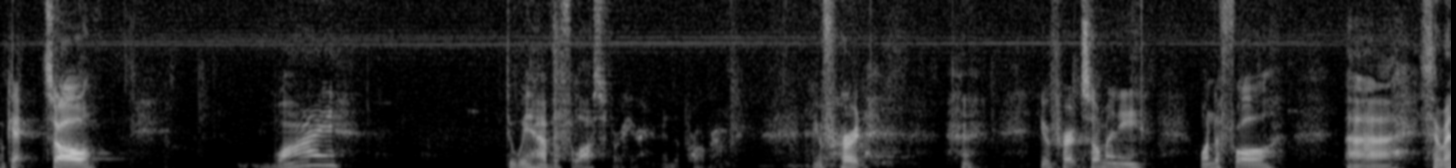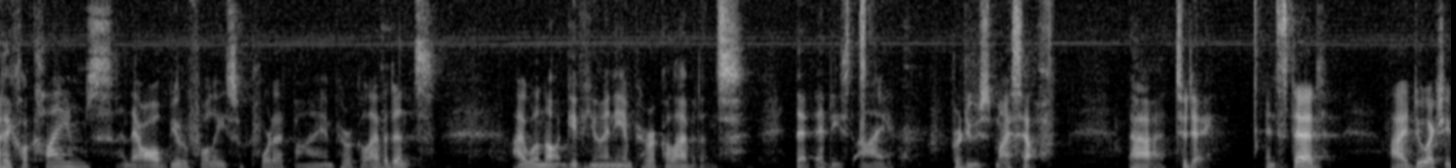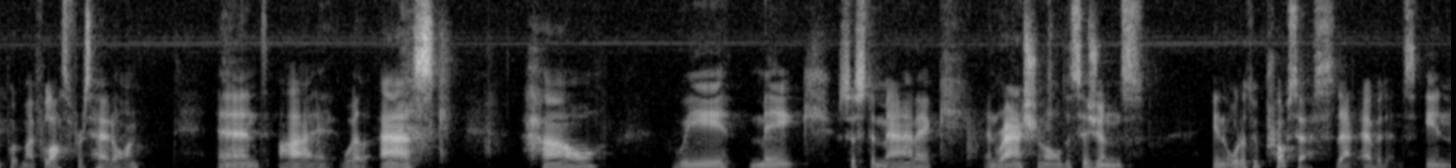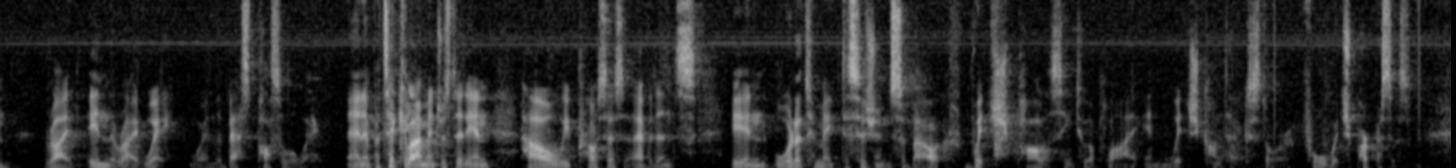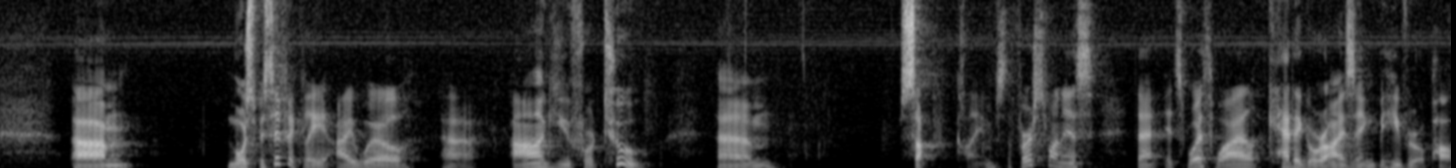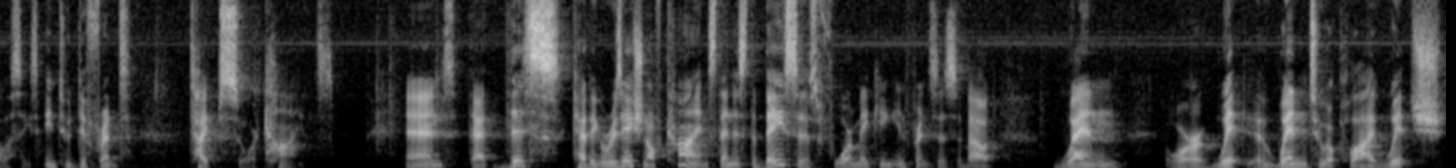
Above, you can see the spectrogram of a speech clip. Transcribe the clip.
Okay, so why do we have a philosopher here in the program? You've heard, you've heard so many wonderful uh, theoretical claims, and they're all beautifully supported by empirical evidence. I will not give you any empirical evidence that at least I produced myself uh, today. Instead, I do actually put my philosopher's hat on, and I will ask how we make systematic and rational decisions in order to process that evidence in, right, in the right way, or in the best possible way. And in particular, I'm interested in how we process evidence in order to make decisions about which policy to apply in which context or for which purposes. Um, more specifically, I will uh, argue for two um, sub-claims. The first one is that it's worthwhile categorizing behavioral policies into different types or kinds. And that this categorization of kinds then is the basis for making inferences about when or when to apply which uh, uh,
